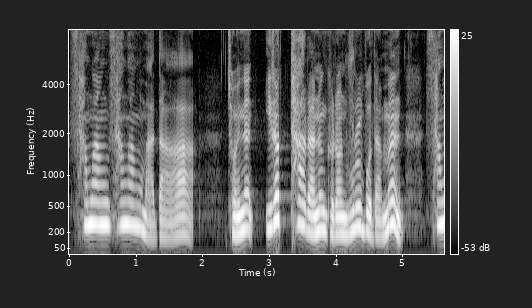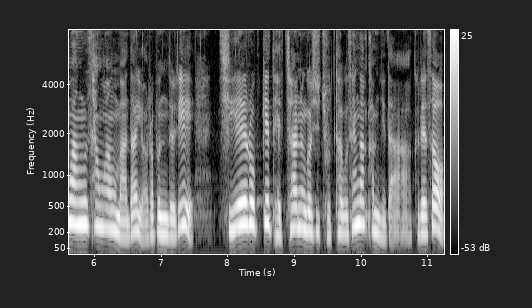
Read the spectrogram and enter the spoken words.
상황 상황마다 저희는 이렇다라는 그런 룰보다는 상황 상황마다 여러분들이 지혜롭게 대처하는 것이 좋다고 생각합니다. 그래서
